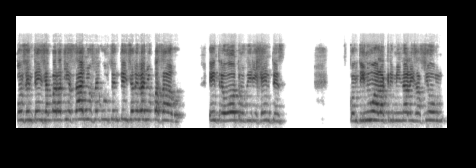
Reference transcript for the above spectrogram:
con sentencia para 10 años según sentencia del año pasado, entre otros dirigentes continúa la criminalización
